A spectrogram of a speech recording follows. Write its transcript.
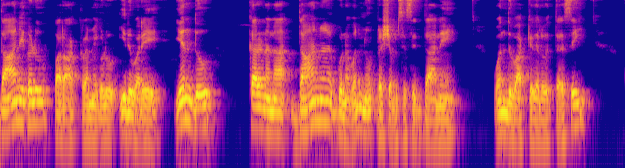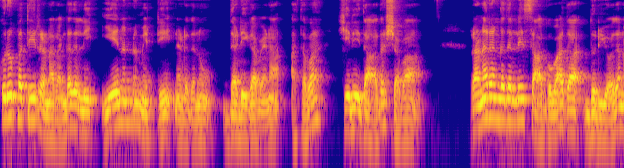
ದಾನಿಗಳು ಪರಾಕ್ರಮಿಗಳು ಇರುವರೆ ಎಂದು ಕರ್ಣನ ದಾನ ಗುಣವನ್ನು ಪ್ರಶಂಸಿಸಿದ್ದಾನೆ. ಒಂದು ವಾಕ್ಯದಲ್ಲಿ ಉತ್ತರಿಸಿ, ಕುರುಪತಿ ರಣರಂಗದಲ್ಲಿ ಏನನ್ನು ಮೆಟ್ಟಿ ನಡೆದನು ದಡಿಗವೆಣ ಅಥವಾ ಹಿರಿದಾದ ಶವ? ರಣರಂಗದಲ್ಲಿ ಸಾಗುವಾಗ ದುರ್ಯೋಧನ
